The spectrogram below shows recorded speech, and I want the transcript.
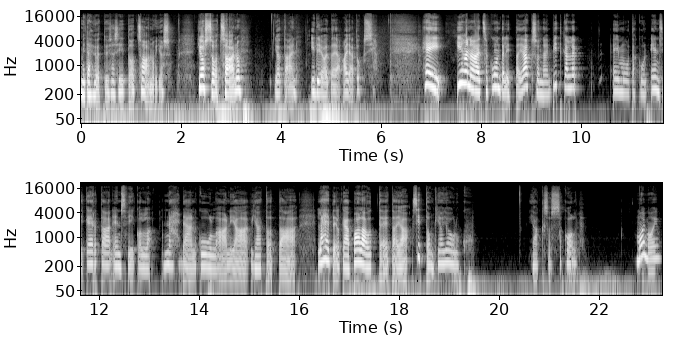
mitä hyötyä sä siitä oot saanut, jos, jos sä oot saanut jotain ideoita ja ajatuksia. Hei, ihanaa, että sä kuuntelit tämän jakson näin pitkälle. Ei muuta kuin ensi kertaan, ensi viikolla nähdään, kuullaan ja, ja tota, lähetelkää palautteita ja sitten onkin jo joulukuu jaksossa kolme. Moi moi!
